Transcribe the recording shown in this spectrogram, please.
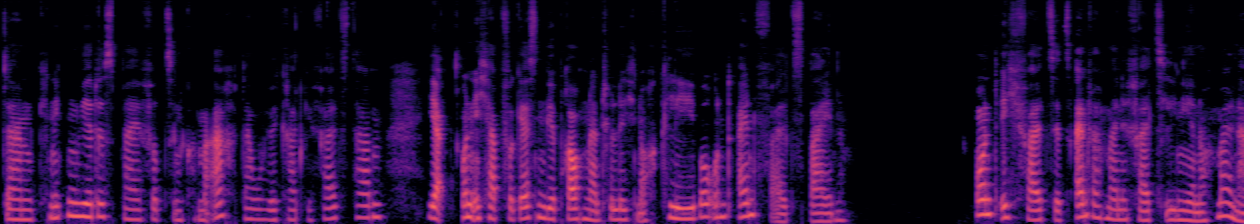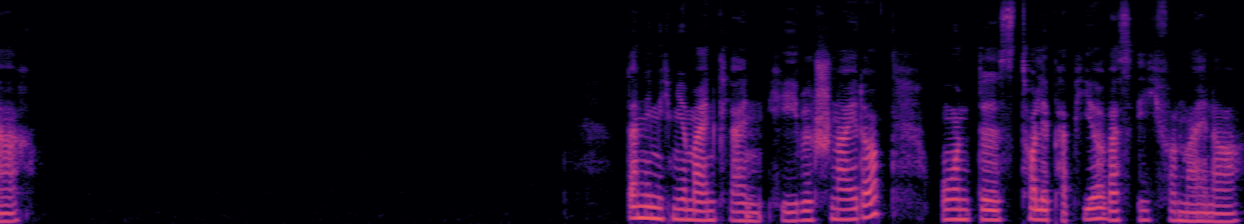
Dann knicken wir das bei 14,8, da wo wir gerade gefalzt haben. Ja, und ich habe vergessen, wir brauchen natürlich noch Kleber und ein Falzbein. Und ich falze jetzt einfach meine Falzlinie nochmal nach. Dann nehme ich mir meinen kleinen Hebelschneider und das tolle Papier, was ich von meiner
